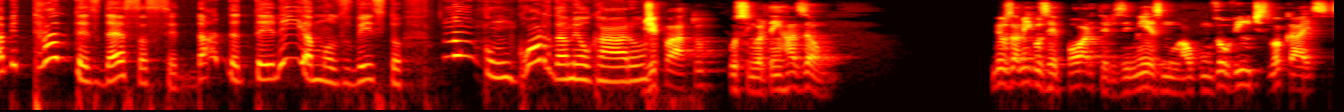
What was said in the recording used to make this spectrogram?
habitantes dessa cidade, teríamos visto. Não concorda, meu caro? De fato, o senhor tem razão. Meus amigos repórteres e mesmo alguns ouvintes locais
